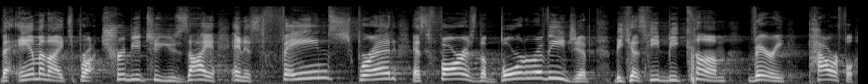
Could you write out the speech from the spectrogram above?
The Ammonites brought tribute to Uzziah, and his fame spread as far as the border of Egypt because he'd become very powerful.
